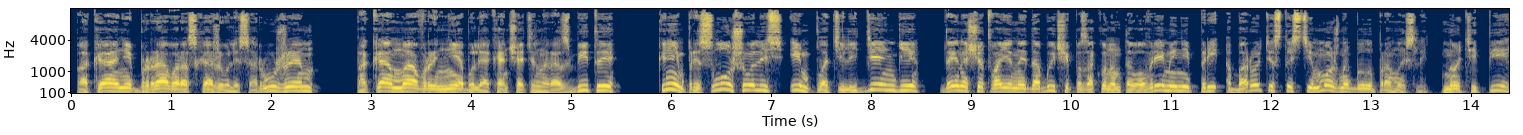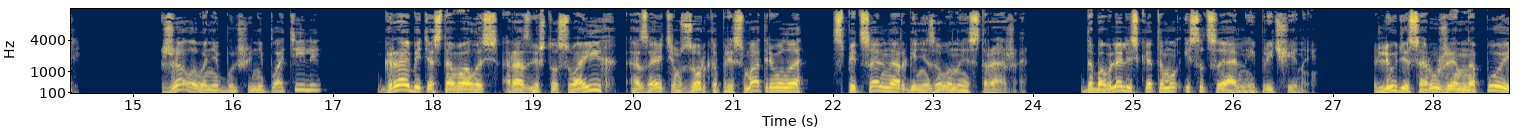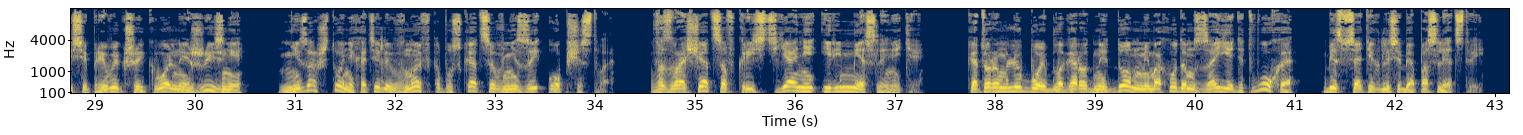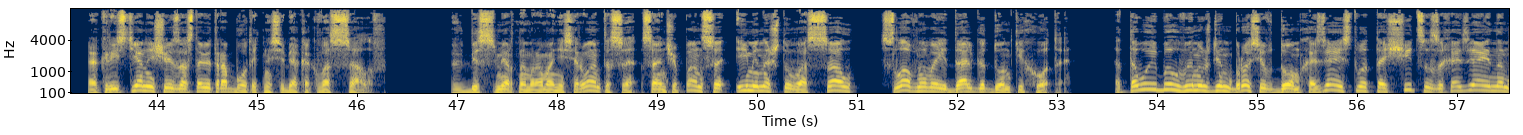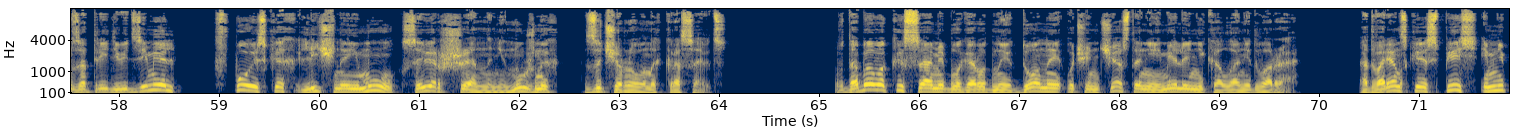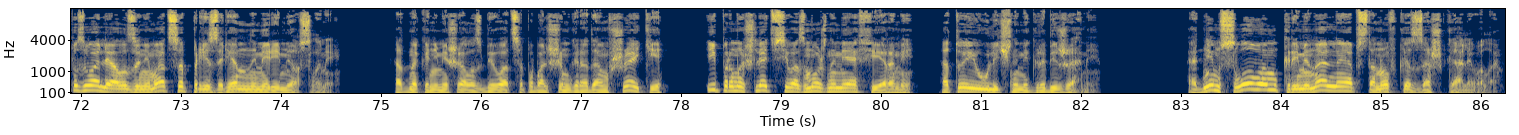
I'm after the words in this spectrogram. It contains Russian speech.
Пока они браво расхаживали с оружием, Пока мавры не были окончательно разбиты, к ним прислушивались, им платили деньги, да и насчет военной добычи по законам того времени при оборотистости можно было промыслить. Но теперь жалования больше не платили, грабить оставалось разве что своих, а за этим зорко присматривала специально организованная стража. Добавлялись к этому и социальные причины. Люди с оружием на поясе, привыкшие к вольной жизни, ни за что не хотели вновь опускаться в низы общества, возвращаться в крестьяне и ремесленники, которым любой благородный дон мимоходом заедет в ухо без всяких для себя последствий, а крестьян еще и заставит работать на себя как вассалов. В бессмертном романе Сервантеса Санчо Панса именно что вассал славного идальга Дон Кихота. Оттого и был вынужден, бросив дом хозяйства, тащиться за хозяином за три девять земель в поисках лично ему совершенно ненужных зачарованных красавиц. Вдобавок и сами благородные доны очень часто не имели ни кола, ни двора, а дворянская спесь им не позволяла заниматься презренными ремеслами. Однако не мешало сбиваться по большим городам в шайки и промышлять всевозможными аферами, а то и уличными грабежами. Одним словом, криминальная обстановка зашкаливала.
